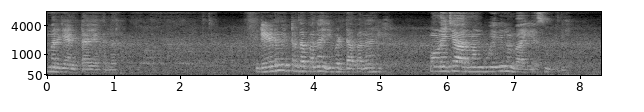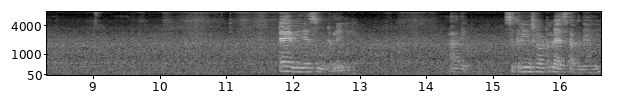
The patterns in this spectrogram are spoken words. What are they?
ਮਰਜੈਂਟਾ ਜਿਹਾ ਕਲਰ। ਡੇਢ ਮੀਟਰ ਦਾ ਪਨਾ ਜੀ, ਵੱਡਾ ਪਨਾ ਇਹ। ਪੌਣੇ 4 ਵਾਂਗੂ ਇਹਦੀ ਲੰਬਾਈ ਹੈ ਸੂਟ ਦੀ। ਟੈਵੀ ਦੇ ਸੂਟ ਨੇ ਜੀ। ਆ ਦੇਖੋ ਸਕਰੀਨਸ਼ਾਟ ਲੈ ਸਕਦੇ ਆ ਜੀ।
